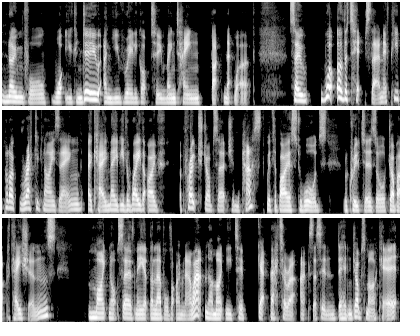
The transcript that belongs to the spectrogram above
known for what you can do and you've really got to maintain that network. So, what other tips then if people are recognizing, okay, maybe the way that I've approached job search in the past with the bias towards recruiters or job applications might not serve me at the level that I'm now at, and I might need to get better at accessing the hidden jobs market.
